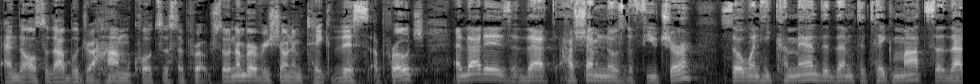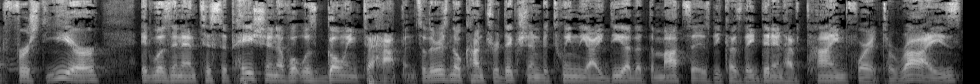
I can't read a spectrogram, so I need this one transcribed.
and also the Abudraham quotes this approach. So a number of Rishonim take this approach, and that is that Hashem knows the future. So when He commanded them to take matzah that first year, it was in anticipation of what was going to happen. So there is no contradiction between the idea that the matzah is because they didn't have time for it to rise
